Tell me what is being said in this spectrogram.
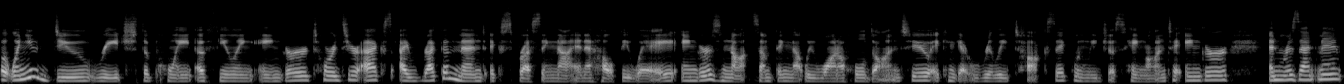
But when you do reach the point of feeling anger towards your ex, I recommend expressing that in a healthy way. Anger is not something that we want to hold on to. It can get really toxic when we just hang on to anger and resentment.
